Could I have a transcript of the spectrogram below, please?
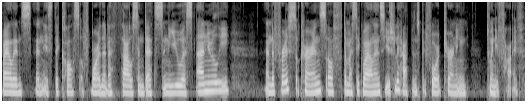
violence and is the cause of more than a thousand deaths in the US annually. And the first occurrence of domestic violence usually happens before turning 25.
